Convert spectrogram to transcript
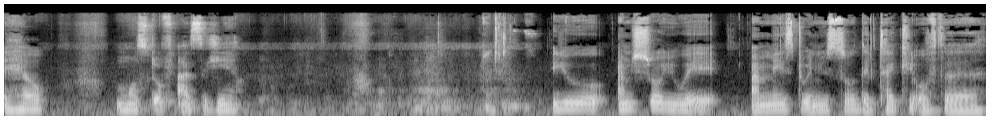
help most of us here. You, I'm sure you were amazed when you saw the title of the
